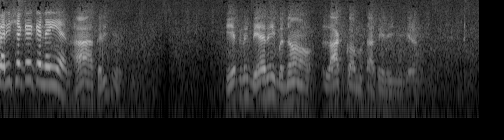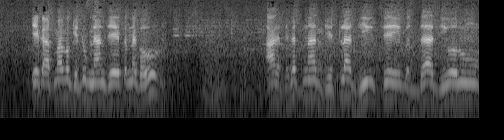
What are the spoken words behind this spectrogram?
કરી શકે કે નહીં એમ? હા કરી શકે. એક નહીં બે નહીં બધા લાખ કામ સાથે રહી છે એક આત્મામાં કેટલું જ્ઞાન છે એ તમને કહું? આ જગતના જેટલા જીવ છે એ બધા જીવોનું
